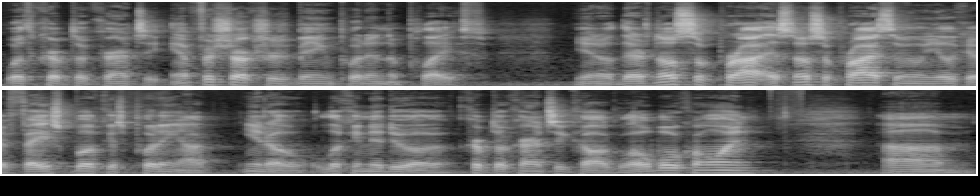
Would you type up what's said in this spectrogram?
with cryptocurrency. Infrastructure is being put into place. You know, there's no surprise. It's no surprise to me when you look at Facebook is putting out, you know, looking to do a cryptocurrency called Global Coin. Um,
